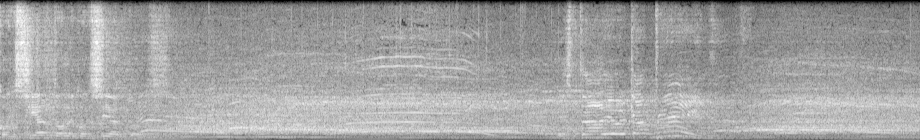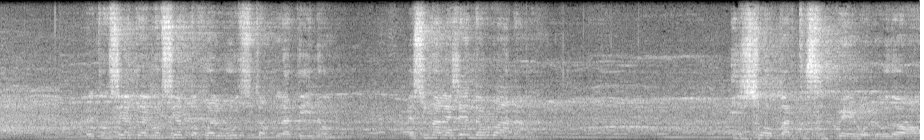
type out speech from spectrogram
Concierto de conciertos. Estadio El concierto de conciertos fue el Woodstock Latino. Es una leyenda urbana. Y yo participé, boludo.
